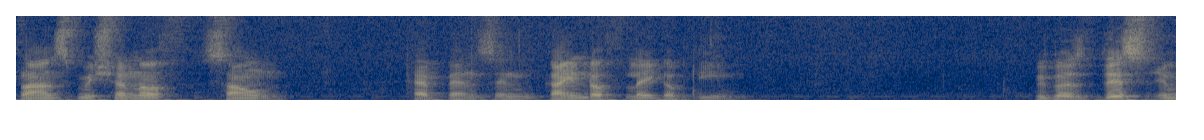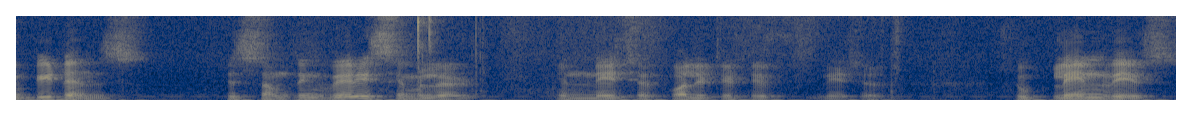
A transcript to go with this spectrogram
transmission of sound happens in kind of like a beam because this impedance is something very similar in nature, qualitative nature to plane waves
